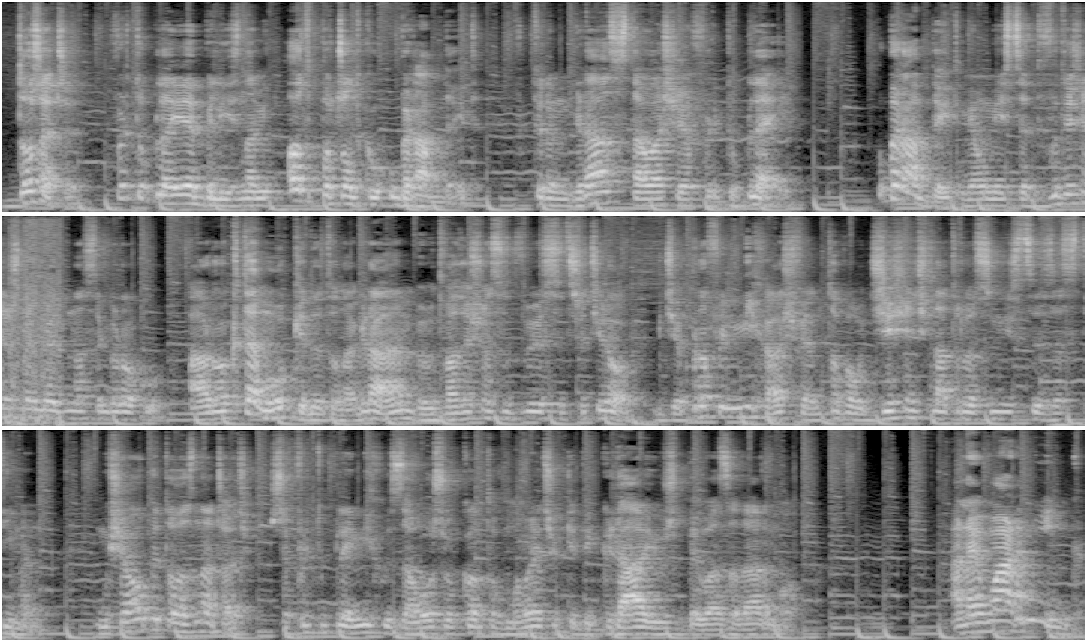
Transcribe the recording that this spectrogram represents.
Do rzeczy. Free-to-playe byli z nami od początku Uber Update, którym gra stała się free-to-play. Uber Update miał miejsce 2011 roku, a rok temu, kiedy to nagrałem, był 2023 rok, gdzie profil Micha świętował 10 lat rocznicy ze Steamem. Musiałoby to oznaczać, że free-to-play Michu założył konto w momencie, kiedy gra już była za darmo. Ale warning!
